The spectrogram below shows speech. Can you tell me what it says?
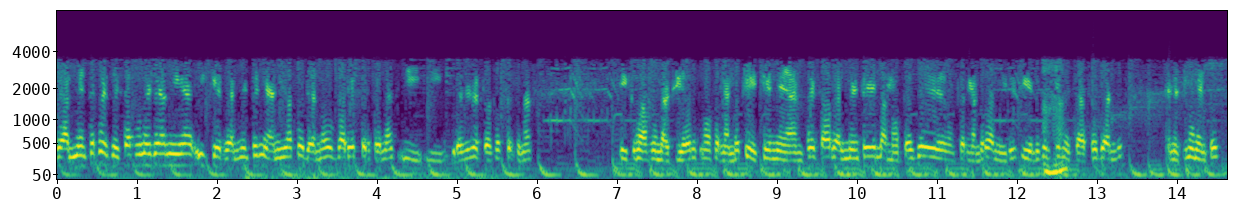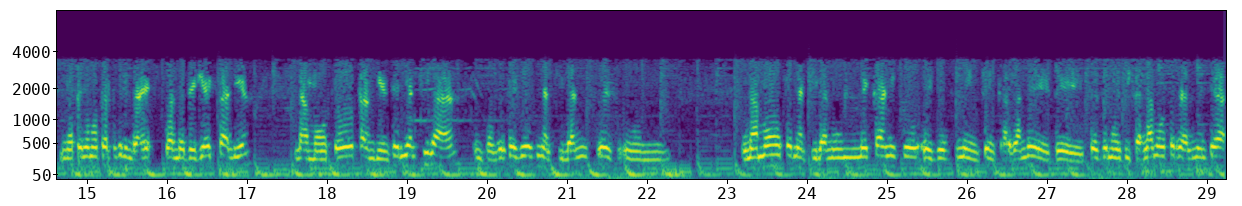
Realmente pues esta fue una idea mía y que realmente me han ido apoyando varias personas y, y gracias a todas esas personas y como la fundación, como Fernando, que, que me han prestado realmente la moto es de don Fernando Ramírez y él es el que me está apoyando en estos momentos. No tengo moto de alto cilindraje. Cuando llegué a Italia, la moto también sería alquilada, entonces ellos me alquilan pues un una moto, me alquilan un mecánico, ellos me, se encargan de, de, pues, de modificar la moto realmente a,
